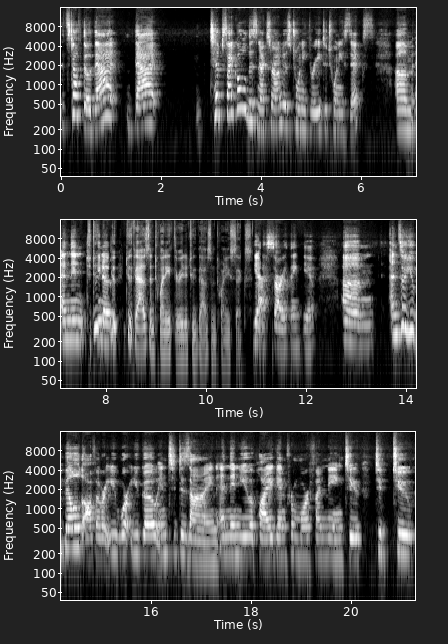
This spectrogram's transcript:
it's tough though. That that tip cycle, this next round is 23 to 26. Um, and then, you know, 2023 to 2026. Yes. Sorry. Thank you. Um, and so you build off of it. You work, you go into design, and then you apply again for more funding to to to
